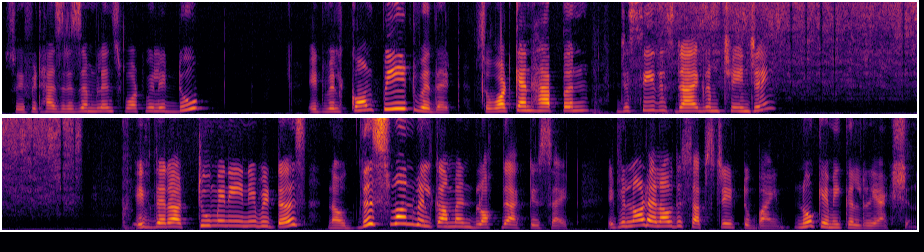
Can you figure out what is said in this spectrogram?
So, if it has resemblance what will it do? It will compete with it. So, what can happen? Just see this diagram changing. If there are too many inhibitors, now this one will come and block the active site. It will not allow the substrate to bind, no chemical reaction.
